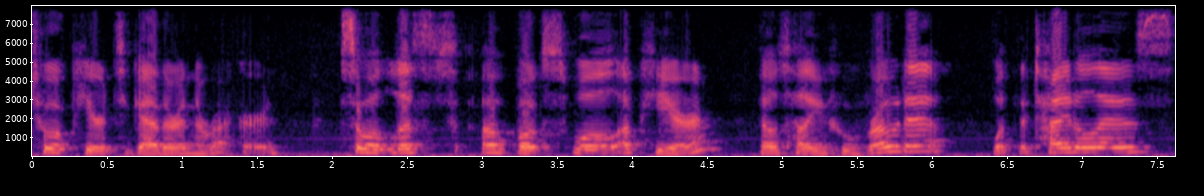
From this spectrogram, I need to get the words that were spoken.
to appear together in the record. So a list of books will appear. It'll tell you who wrote it, what the title is,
